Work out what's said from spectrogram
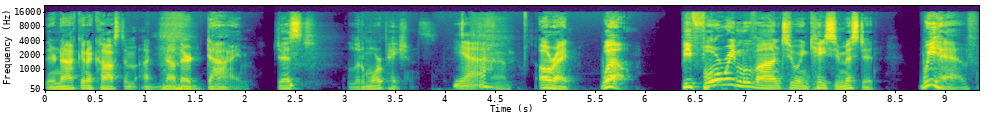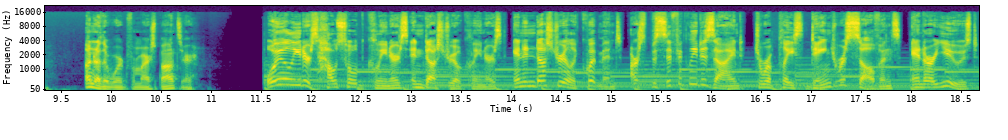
they're not going to cost them another dime. Just a little more patience. Yeah. All right. Well, before we move on to In Case You Missed It, we have another word from our sponsor. Oil Eater's household cleaners, industrial cleaners, and industrial equipment are specifically designed to replace dangerous solvents and are used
